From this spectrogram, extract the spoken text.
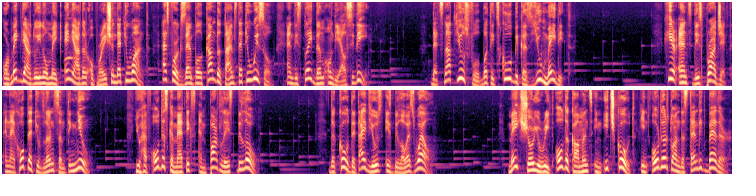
or make the Arduino make any other operation that you want, as for example count the times that you whistle and display them on the LCD. That's not useful, but it's cool because you made it. Here ends this project and I hope that you've learned something new. You have all the schematics and part list below. The code that I've used is below as well. Make sure you read all the comments in each code in order to understand it better.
